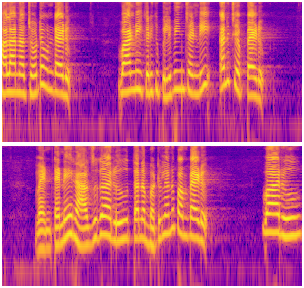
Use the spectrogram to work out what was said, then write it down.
ఫలానా చోట ఉంటాడు. వాణ్ణి ఇక్కడికి పిలిపించండి అని చెప్పాడు. వెంటనే రాజుగారు తన భటులను పంపాడు. వారు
